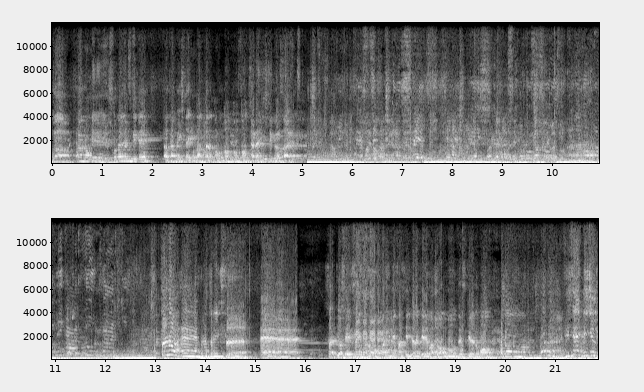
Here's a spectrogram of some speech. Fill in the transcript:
とか、あの、えー、それに向けて、試したいことあったら、どんどんどんどんチャレンジしてください。それでは、えー、フラストリックス、えー、予選戦を始めさせていただければと思うんですけれども、あのまず2022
